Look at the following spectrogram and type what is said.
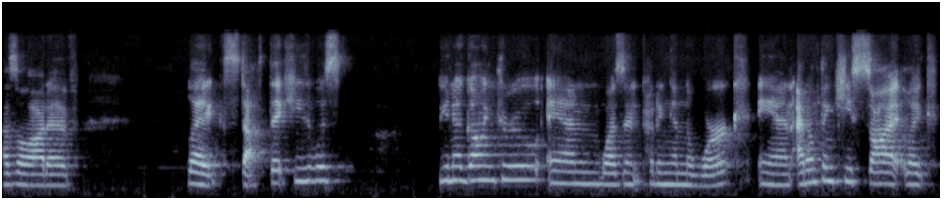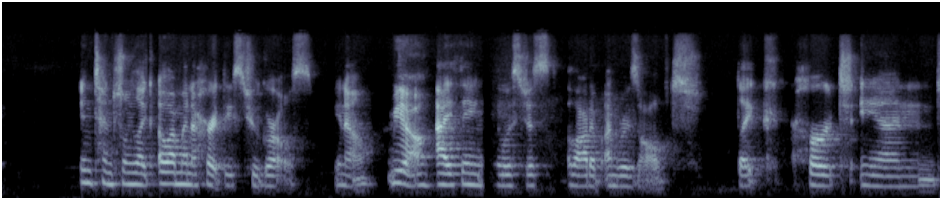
has a lot of like stuff that he was you know, going through and wasn't putting in the work. And I don't think he saw it like intentionally, like, oh, I'm going to hurt these two girls, you know? Yeah. I think it was just a lot of unresolved, like, hurt and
